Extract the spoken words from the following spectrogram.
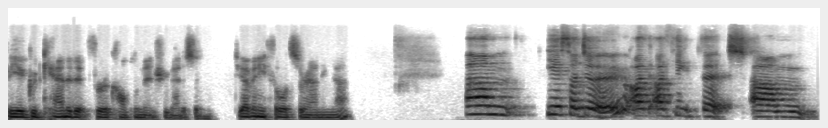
be a good candidate for a complementary medicine. Do you have any thoughts surrounding that? Um, yes, I do. I, I think that um,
